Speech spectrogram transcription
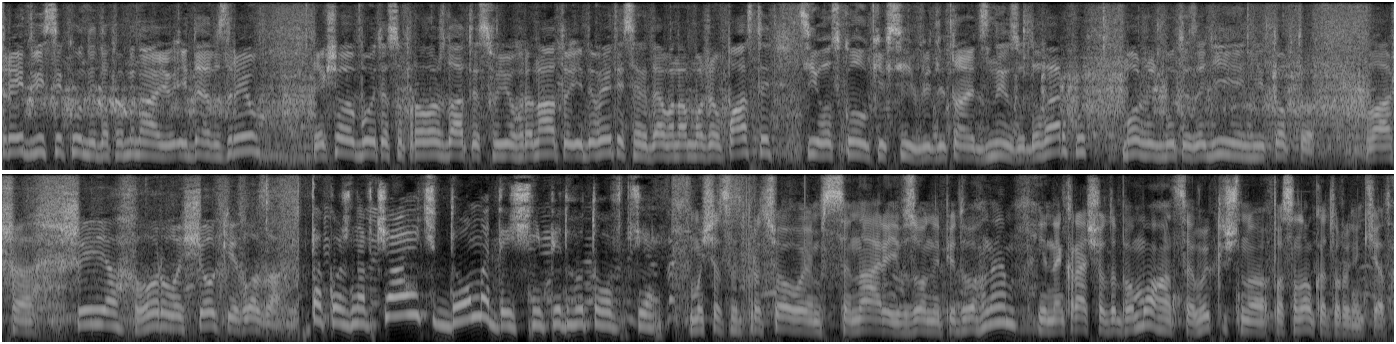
3-2 секунди, напоминаю, іде взрив. Якщо ви будете супроводжувати свою гранату і дивитися, де вона може впасти, ці осколки всі відлітають знизу до верху, можуть бути задіяні, тобто ваша шия, горло, щоки, глаза. Також навчають до медичній підготовці. Ми зараз відпрацьовуємо сценарій в зоні під вогнем, і найкраща допомога це виключно постановка турнікета.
